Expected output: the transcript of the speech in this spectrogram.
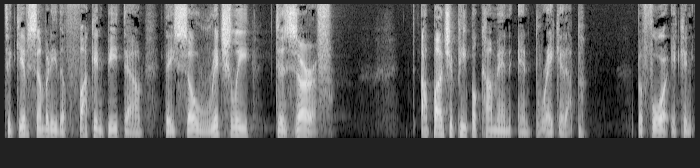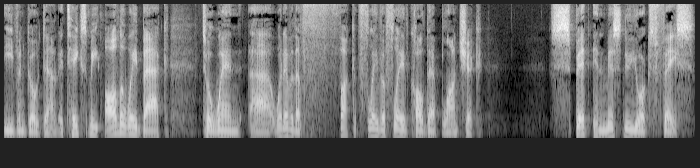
to give somebody the fucking beatdown they so richly deserve. A bunch of people come in and break it up before it can even go down. It takes me all the way back to when uh, whatever the fuck Flavor Flav called that blonde chick spit in Miss New York's face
